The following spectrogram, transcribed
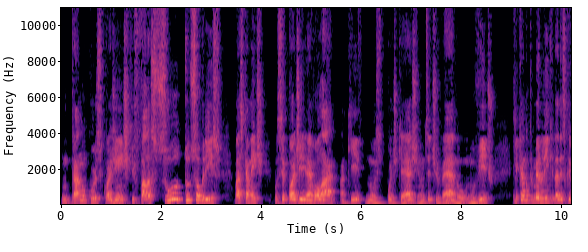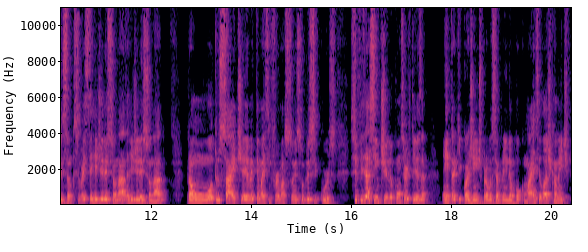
entrar num curso com a gente que fala tudo sobre isso. Basicamente, você pode é, rolar aqui no podcast, onde você estiver, no, no vídeo. Clica no primeiro link da descrição que você vai ser redirecionado, redirecionado para um outro site e aí vai ter mais informações sobre esse curso. Se fizer sentido, com certeza, entra aqui com a gente para você aprender um pouco mais e, logicamente,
